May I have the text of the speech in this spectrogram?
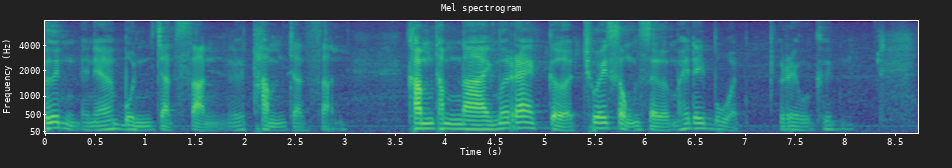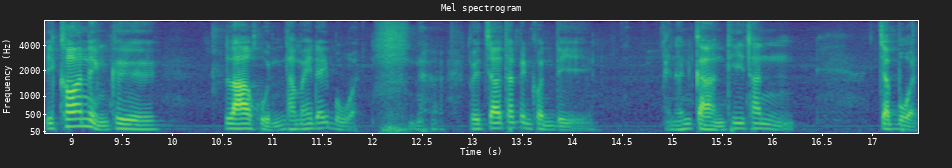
ขึ้นอันนี้บุญจัดสรรหรือธรรมจัดสรรคำทำนายเมื่อแรกเกิดช่วยส่งเสริมให้ได้บวชเร็วขึ้น อีกข้อหนึ่งคือลาหุนทำให้ได้บวชพระเจ้าท่านเป็นคนดีดังนั้นการที่ท่านจะบวช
